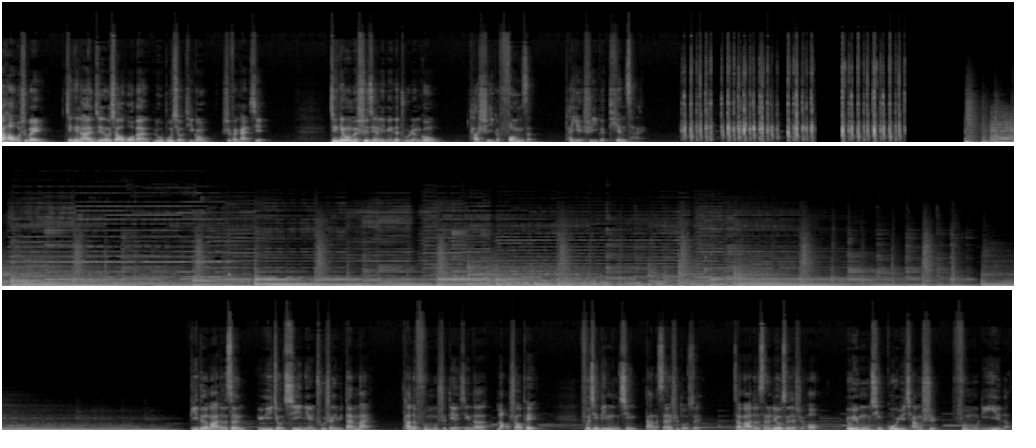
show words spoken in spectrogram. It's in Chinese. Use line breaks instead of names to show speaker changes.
大家好，我是魏。今天的案件由小伙伴卢不朽提供，十分感谢。今天我们事件里面的主人公，他是一个疯子，他也是一个天才。彼得·马德森于1971年出生于丹麦，他的父母是典型的老少配，父亲比母亲大了三十多岁。在马德森六岁的时候，由于母亲过于强势，父母离异了。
